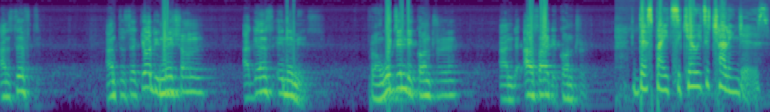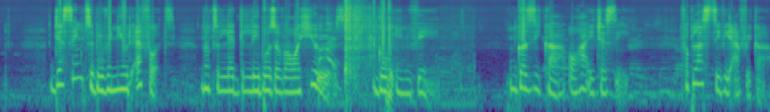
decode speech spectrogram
and safety and to secure the nation against enemies from within the country and outside the country. Despite security challenges, there seem to be renewed efforts not to let the labors of our heroes go in vain. Ngozika or HSE for Plus TV Africa.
